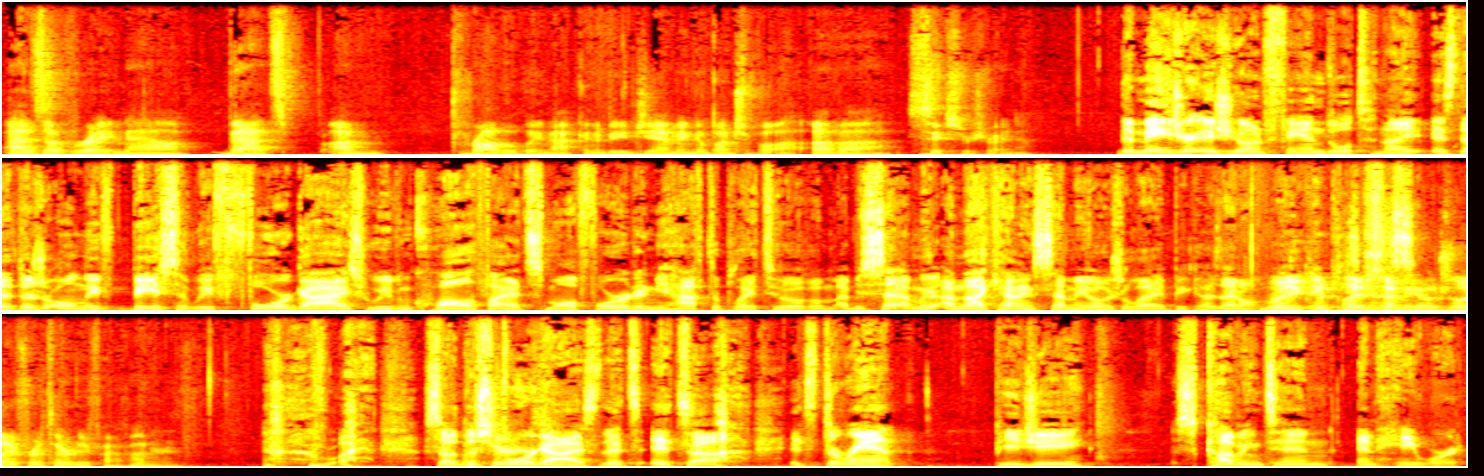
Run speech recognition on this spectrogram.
as of right now, that's I'm probably not going to be jamming a bunch of of uh, Sixers right now. The major issue on FanDuel tonight is that there's only basically four guys who even qualify at small forward, and you have to play two of them. I mean, Se- I mean, I'm not counting Semi Ojeleye because I don't. Well, really you could think play Semi Ojeleye for thirty five hundred. so there's four guys. That's it's uh it's Durant, PG, Covington, and Hayward.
